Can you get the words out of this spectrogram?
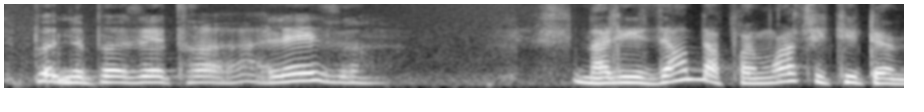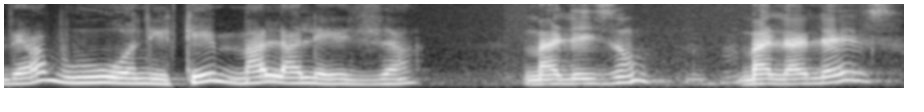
Ne pas, ne pas être à, à l'aise. Malaisant, d'après moi, c'était un verbe où on était mal à l'aise. Malaisant, mal à l'aise?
